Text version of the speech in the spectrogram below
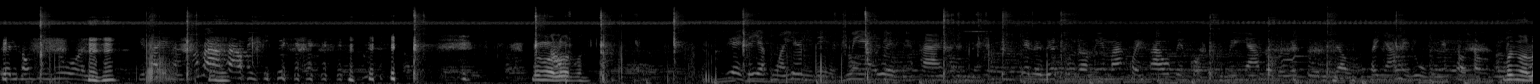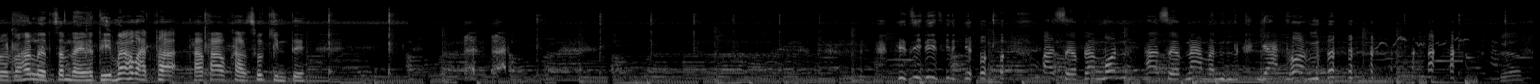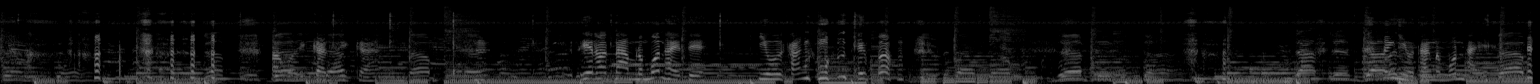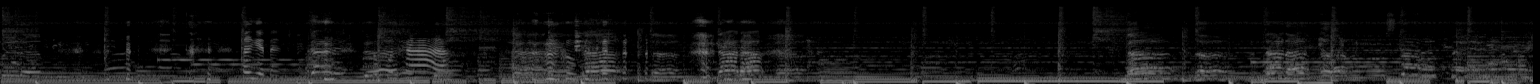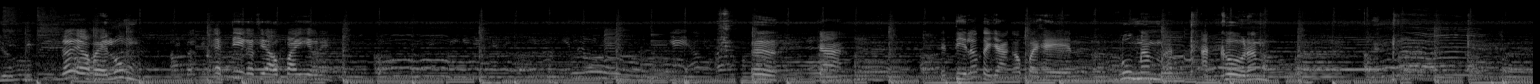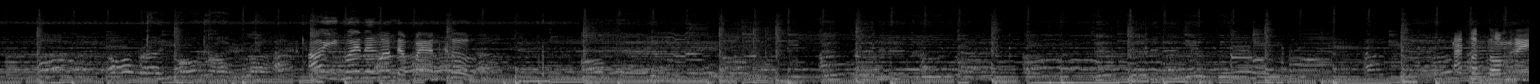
เป็นของพี่ยูนกินไรนะเอาข้าวข้าวให้กินเบิ่งเอารถบ่เอ้ยจะอยากหัวยี่นี่เด้แม่เอ้ยแม่พางกินเนี่ยเอ้ยเราเลือกตัวเราแม่มาข่อยข้าวเป็นคนพยายามเราไปเลือกตัวเราพยายามให้ลูกเนี่ยเท่าๆเบิ่งเอารถว่าเฮาเลิศสำใดว่าติมาวัดพระพาพาข้าวสู้กินติ ที่นี่ทีเดียวพาเสิร์ฟน้ำมนต์พาเสิร์ฟหน้ำมันอยากพร้อมเอาบริการบริการเทียนฮอดน้ำน้ำมนต์ให้ติหิวทั้งน้ำมนต์ให้พร้อมทั้งหิวทั้งน้ำมนต์ให้ทั้งเห็ดหนึ่งขอบคุณค่ะขอบคุณค่ะ เอาไปลุ่มแอตตี้ก็จะเอาไปอีกนี่เออจ้าแอตตี้แล้วก็อยากเอาไปให้ลุงน้ำอันอันเคิลน้ำ ตัดกดตองให้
